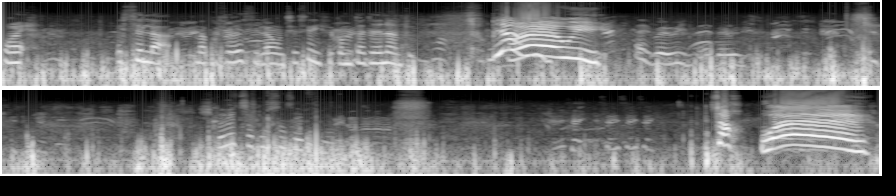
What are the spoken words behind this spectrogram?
Ouais. Et celle-là, ma préférée, c'est là, on sait, il fait comme Tatana un peu. Bien. Ouais, oui. Eh ben oui, eh ben oui. J'ai pas vu de 100% selfie. Hein. Va, va, va. Allez, Essaye,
